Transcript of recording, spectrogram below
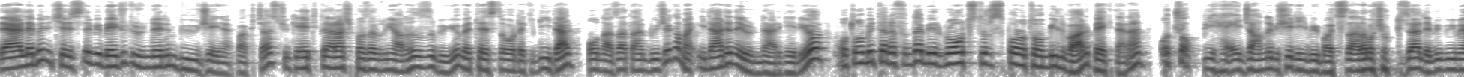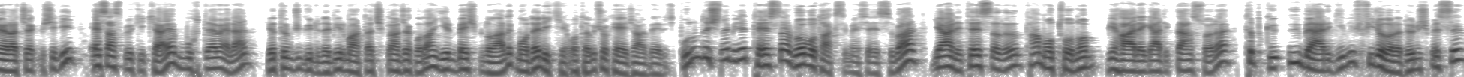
değerlemenin içerisinde bir mevcut ürünlerin büyüyeceğine bakacağız. Çünkü elektrikli araç pazarı dünyada hızlı büyüyor ve Tesla oradaki lider. Onlar zaten büyüyecek ama ileride ne ürünler geliyor? Otomobil tarafında bir Roadster spor otomobil var beklenen. O çok bir heyecanlı bir şey değil büyüme açısından. Araba çok güzel de bir büyüme yaratacak bir şey değil. Esas büyük hikaye muhtemelen yatırımcı gününde 1 Mart'ta açıklanacak olan 25 bin dolarlık Model 2. O tabii çok heyecan verici. Bunun dışında bir de Tesla robotaksi meselesi var. Yani Tesla'ların tam otonom bir hale geldikten sonra tıpkı Uber gibi filolara dönüşmesi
